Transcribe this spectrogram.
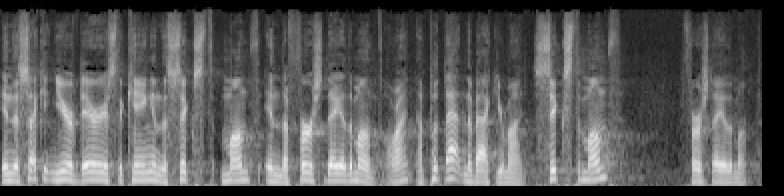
In the second year of Darius the king, in the sixth month, in the first day of the month. All right? Now put that in the back of your mind. Sixth month, first day of the month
